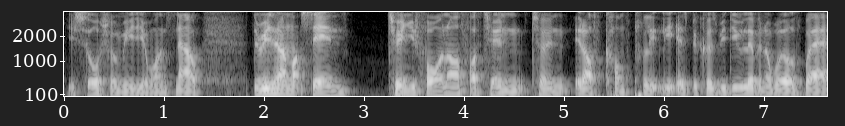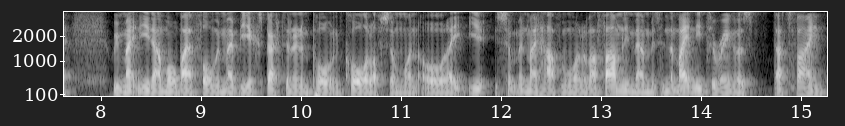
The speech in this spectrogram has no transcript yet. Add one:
your social media ones. Now, the reason I'm not saying turn your phone off or turn turn it off completely is because we do live in a world where we might need our mobile phone. We might be expecting an important call off someone, or like you, something might happen with one of our family members, and they might need to ring us. That's fine.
